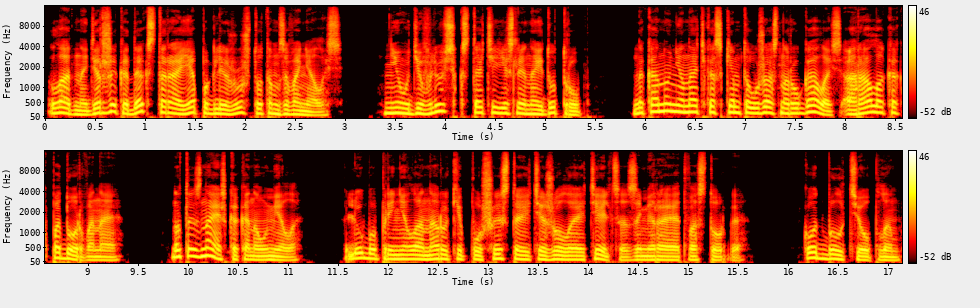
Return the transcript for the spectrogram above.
Ладно, держи-ка Декстера, а я погляжу, что там завонялось. Не удивлюсь, кстати, если найду труп. Накануне Надька с кем-то ужасно ругалась, орала как подорванная. Но ты знаешь, как она умела. Люба приняла на руки пушистое тяжелое тельце, замирая от восторга. Кот был теплым,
